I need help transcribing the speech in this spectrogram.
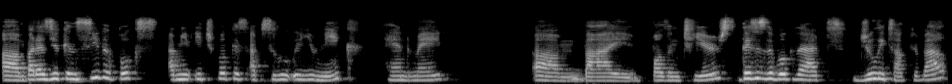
Um, but as you can see, the books, I mean, each book is absolutely unique, handmade um, by volunteers. This is the book that Julie talked about.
